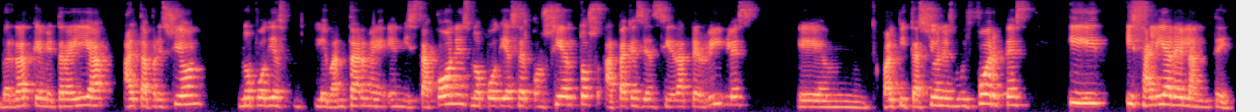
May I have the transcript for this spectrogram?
¿verdad? Que me traía alta presión, no podía levantarme en mis tacones, no podía hacer conciertos, ataques de ansiedad terribles, em, palpitaciones muy fuertes y, y salí adelante.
